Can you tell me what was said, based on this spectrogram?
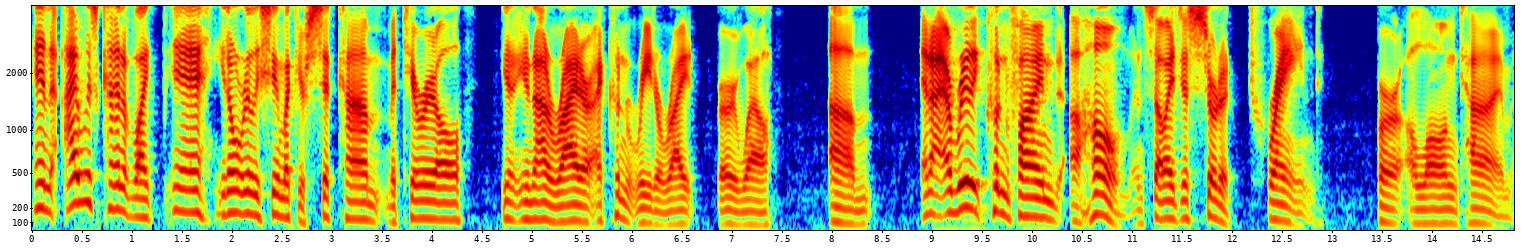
And I was kind of like, eh, you don't really seem like your sitcom material. You know, you're not a writer. I couldn't read or write very well. Um, and I really couldn't find a home. And so I just sort of trained for a long time.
